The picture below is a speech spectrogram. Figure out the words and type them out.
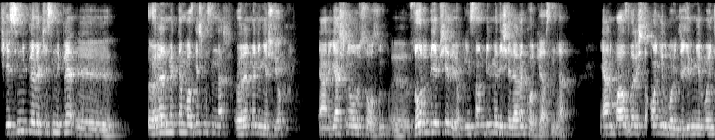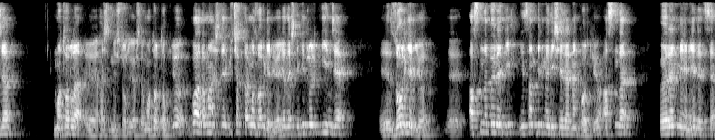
kesinlikle ve kesinlikle e, öğrenmekten vazgeçmesinler. Öğrenmenin yaşı yok. Yani yaş ne olursa olsun. E, zor diye bir şey de yok. İnsan bilmediği şeylerden korkuyor aslında. Yani bazıları işte 10 yıl boyunca, 20 yıl boyunca motorla e, haşır neşir oluyor. İşte motor topluyor. Bu adama işte güç aktarma zor geliyor. Ya da işte hidrolik deyince e, zor geliyor. E, aslında böyle değil. İnsan bilmediği şeylerden korkuyor. Aslında öğrenmeye niyet etse,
